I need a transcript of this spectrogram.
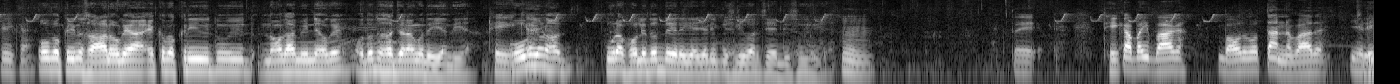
ਠੀਕ ਹੈ। ਉਹ ਬੱਕਰੀ ਨੂੰ ਸਾਲ ਹੋ ਗਿਆ ਇੱਕ ਬੱਕਰੀ ਨੂੰ 9-10 ਮਹੀਨੇ ਹੋ ਗਏ ਉਦੋਂ ਤਾਂ ਸੱਜਣਾ ਨੂੰ ਦੇਈ ਜਾਂਦੀ ਆ। ਠੀਕ ਉਹ ਵੀ ਹੁਣ ਹ- ਪੂਰਾ ਫੁੱਲ ਦੁੱਧ ਦੇ ਰਹੀ ਹੈ ਜਿਹੜੀ ਪਿਛਲੀ ਵਾਰ ਚੇਤ ਦੀ ਸੂਈ ਹੋਈ ਹੈ। ਹੂੰ। ਤੇ ਠੀਕ ਆ ਬਾਈ ਬਾਗ ਬਹੁਤ ਬਹੁਤ ਧੰਨਵਾਦ ਜਿਹੜੀ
